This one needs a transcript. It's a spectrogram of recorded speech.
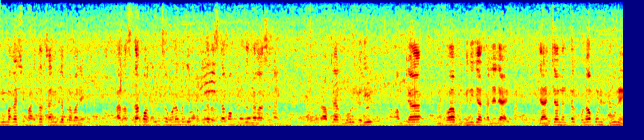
मी मगाशी भाषणात सांगितल्याप्रमाणे हा रस्ता कॉन्क्रीटचं होणं म्हणजे फक्त रस्ता कॉन्क्रीटचं झालं असं नाही तर आपल्या गोरगरीब आमच्या विधवा भगिनी झालेल्या आहेत. त्यांच्यानंतर पुन्हा कोणी होऊ नये.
